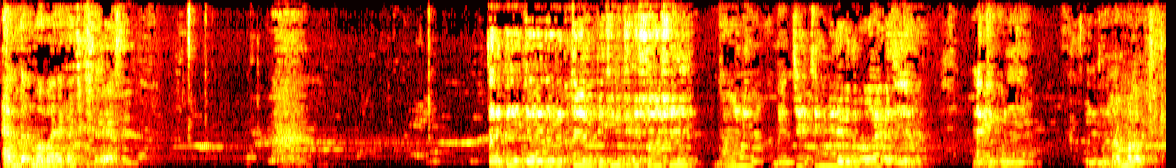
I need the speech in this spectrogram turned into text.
একদম ভগবানের কাছে ফিরে আসে। তারা কি জল জগৎ পৃথিবী থেকে সরাসরি ভগবানের চিন্ময় জগতে ভগবানের কাছে যাবে? নাকি কোনো ব্রহ্মলোক থেকে।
